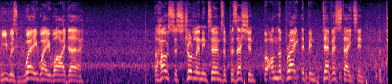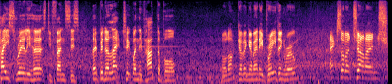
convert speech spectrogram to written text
He was way, way wide there. The hosts are struggling in terms of possession, but on the break they've been devastating. The pace really hurts defences. They've been electric when they've had the ball. Well, not giving him any breathing room. Excellent challenge.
